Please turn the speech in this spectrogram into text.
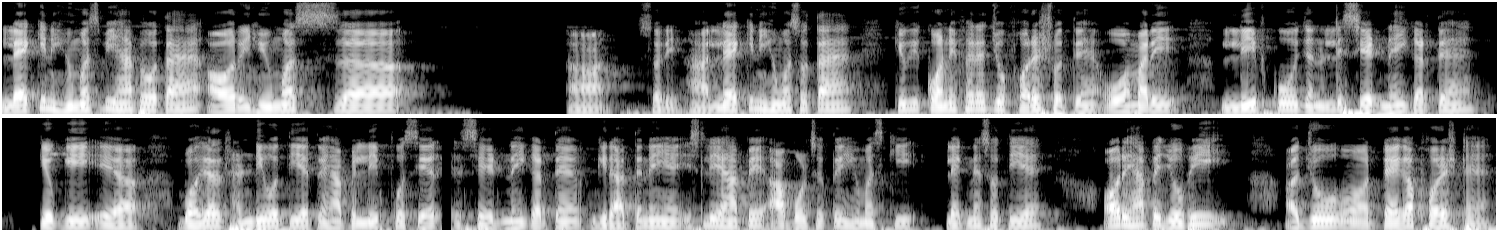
लेकिन ह्यूमस भी यहाँ पे होता है और ह्यूमस सॉरी हाँ लेकिन ह्यूमस होता है क्योंकि कॉनिफेरस जो फॉरेस्ट होते हैं, वो हमारी लीफ को जनरली सेड नहीं करते हैं, क्योंकि बहुत ज़्यादा ठंडी होती है तो यहाँ पे लीफ को सेड नहीं करते हैं, गिराते नहीं हैं, इसलिए यहाँ पे आप बोल सकते हैं ह्यूमस की लेगनेस होती है। और यहाँ पे जो भी जो टैगा फॉरेस्ट है,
